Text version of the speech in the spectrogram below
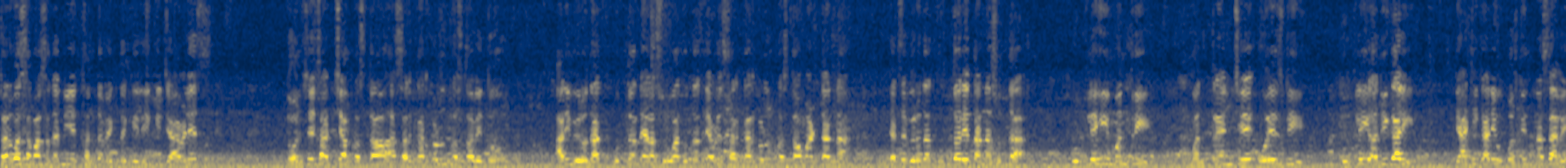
सर्व सभासदांनी एक खंत व्यक्त केली की ज्यावेळेस दोनशे सातच्या प्रस्ताव हा सरकारकडून प्रस्ताव येतो आणि विरोधात उत्तर द्यायला सुरुवात होतं त्यावेळेस सरकारकडून प्रस्ताव मांडताना त्याच्या विरोधात उत्तर येताना सुद्धा कुठलेही मंत्री मंत्र्यांचे ओ एस डी कुठलेही अधिकारी त्या ठिकाणी उपस्थित नसावे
